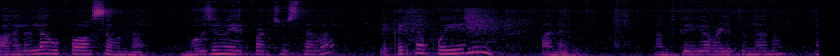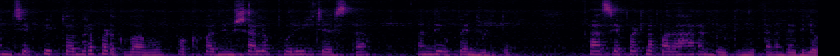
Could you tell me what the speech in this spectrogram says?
పగలలా ఉపవాసం ఉన్నా. భోజనం ఏర్పాటు చూస్తావా? ఎక్కడికా పోయేది? అన్నది. అందుకేగా వెళుతున్నాను అని చెప్పి తొందరపడకు బాబు. ఒక పది నిమిషాల్లో పూరీలు చేస్తా అంది ఉపేంద్రుడితో. కాసేపట్లో పలహారం పెట్టింది తన గదిలో.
